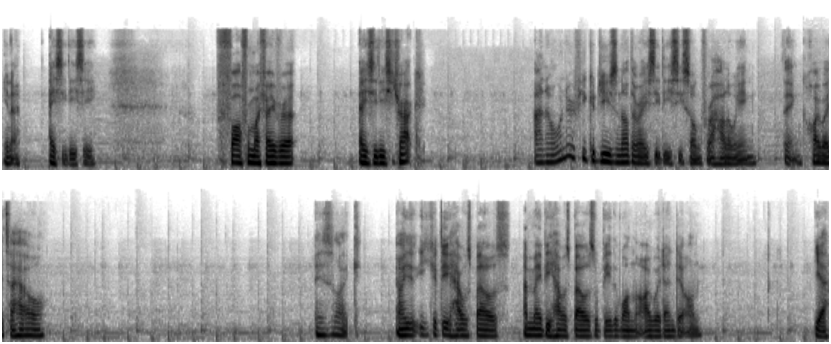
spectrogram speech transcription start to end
you know, ACDC far from my favorite ACDC track. And I wonder if you could use another ACDC song for a Halloween thing. Highway to Hell is like, oh, you, could do Hell's Bells, and maybe Hell's Bells would be the one that I would end it on. Yeah,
